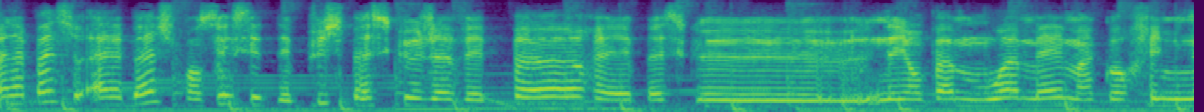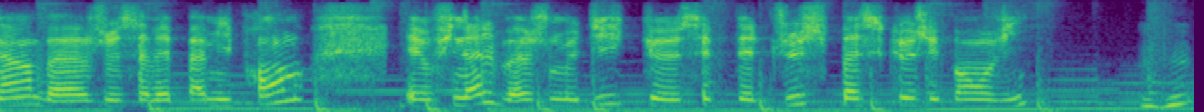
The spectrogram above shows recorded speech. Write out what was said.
à la base, à la base, je pensais que c'était plus parce que j'avais peur et parce que n'ayant pas moi-même un corps féminin, bah, je savais pas m'y prendre. Et au final, bah, je me dis que c'est peut-être juste parce que j'ai pas envie. Mhm.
